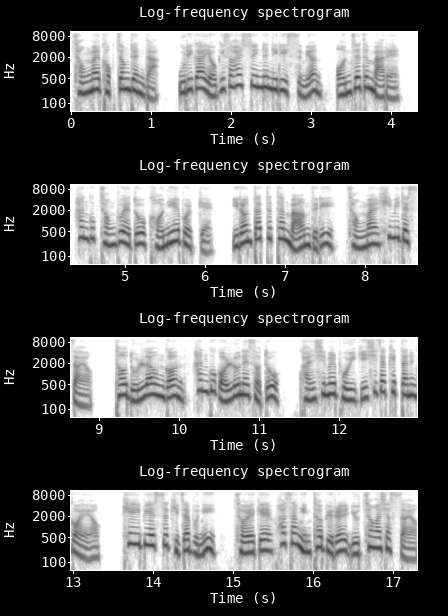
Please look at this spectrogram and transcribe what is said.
정말 걱정된다. 우리가 여기서 할 수 있는 일이 있으면 언제든 말해. 한국 정부에도 건의해볼게. 이런 따뜻한 마음들이 정말 힘이 됐어요. 더 놀라운 건 한국 언론에서도 관심을 보이기 시작했다는 거예요. KBS 기자분이 저에게 화상 인터뷰를 요청하셨어요.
